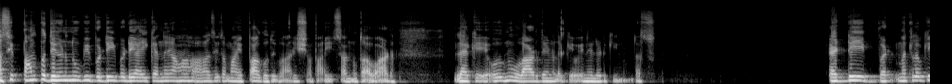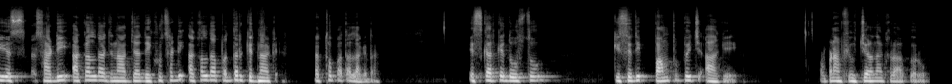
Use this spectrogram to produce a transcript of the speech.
ਅਸੀਂ ਪੰਪ ਦੇਣ ਨੂੰ ਵੀ ਵੱਡੀ ਵਡਿਆਈ ਕਹਿੰਦੇ ਹਾਂ ਹਾਂ ਅਸੀਂ ਤਾਂ ਮਾਈ ਭਾਗੋ ਦੀ ਵਾਰਿਸ਼ ਭਾਈ ਸਾਨੂੰ ਤਾਂ ਅਵਾਰਡ ਲੈ ਕੇ ਉਹਨੂੰ ਅਵਾਰਡ ਦੇਣ ਲੱਗੇ ਹੋਏ ਨੇ ਲੜਕੀ ਨੂੰ, ਦੱਸੋ। ਐਡੀ ਵੱਡ- ਮਤਲਬ ਕਿ ਸਾਡੀ ਅਕਲ ਦਾ ਜਨਾਜ਼ਾ ਦੇਖੋ ਸਾਡੀ ਅਕਲ ਦਾ ਪੱਧਰ ਕਿੰਨਾ ਕੁ ਹੈ, ਇੱਥੋਂ ਪਤਾ ਲੱਗਦਾ। ਇਸ ਕਰਕੇ ਦੋਸਤੋ ਕਿਸੇ ਦੀ ਪੰਪ ਵਿੱਚ ਆ ਕੇ ਆਪਣਾ ਫਿਊਚਰ ਨਾ ਖਰਾਬ ਕਰੋ।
